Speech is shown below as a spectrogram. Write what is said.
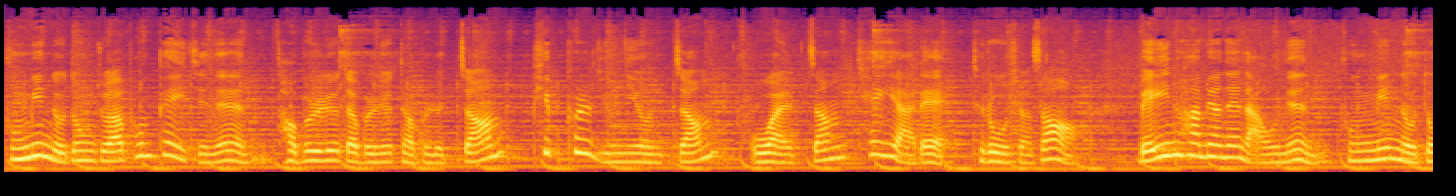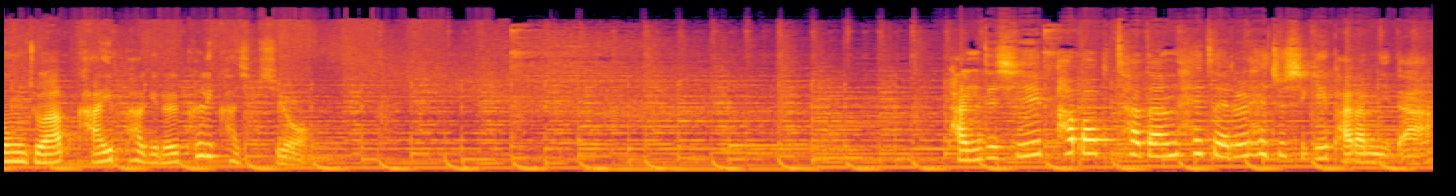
국민노동조합 홈페이지는 www.peopleunion.or.kr에 들어오셔서 메인 화면에 나오는 국민노동조합 가입하기를 클릭하십시오. 반드시 팝업 차단 해제를 해주시기 바랍니다.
